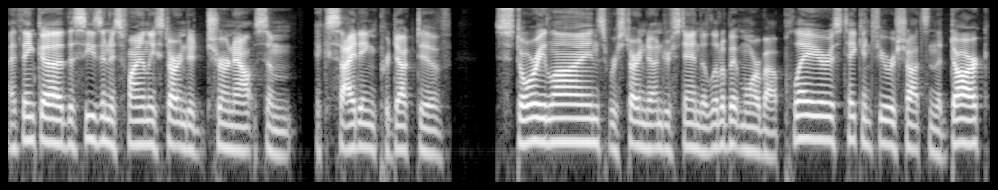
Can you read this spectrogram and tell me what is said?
I think uh, the season is finally starting to churn out some exciting, productive storylines. We're starting to understand a little bit more about players, taking fewer shots in the dark.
